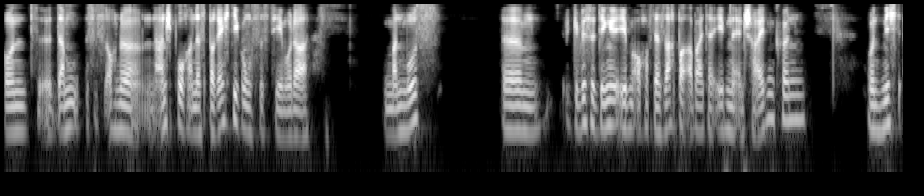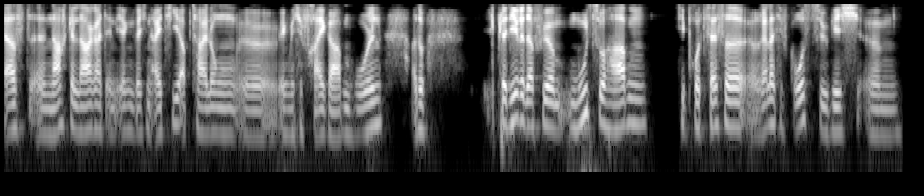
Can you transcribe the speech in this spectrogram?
und äh, dann ist es auch eine, ein Anspruch an das Berechtigungssystem oder man muss ähm, gewisse Dinge eben auch auf der Sachbearbeiterebene entscheiden können und nicht erst äh, nachgelagert in irgendwelchen IT-Abteilungen äh, irgendwelche Freigaben holen. Also ich plädiere dafür, Mut zu haben, die Prozesse relativ großzügig ähm,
